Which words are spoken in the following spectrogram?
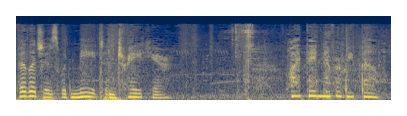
Villages would meet and trade here. Why'd they never rebuild?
